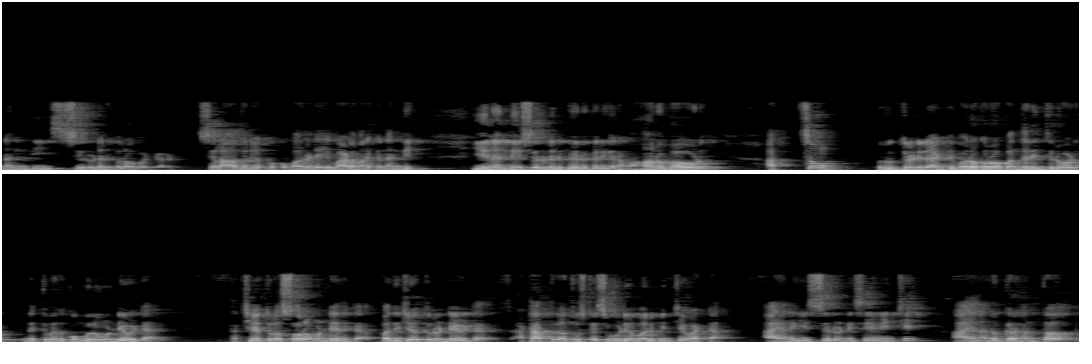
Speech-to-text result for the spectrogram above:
నందీశ్వరుడని పిలువబడ్డాడు. శిలాదుడి యొక్క కుమారుడే ఇవాళ మనకి నంది. ఈ నందీశ్వరుడని పేరు కలిగిన మహానుభావుడు అచ్చం రుద్రుడి లాంటి మరొక రూపం ధరించినవాడు నెత్తి మీద కొమ్ములు ఉండేవిట. చేతిలో సోలం ఉండేదిట. పది చేతులు ఉండేవిట. హఠాత్తుగా చూస్తే శివుడేమో అనిపించేవట. ఆయన ఈశ్వరుణ్ణి సేవించి ఆయన అనుగ్రహంతో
